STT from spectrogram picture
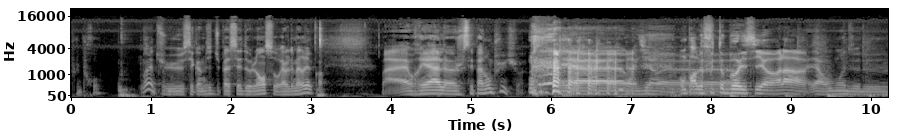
plus pro. Ouais, tu, c'est comme si tu passais de Lens au Real de Madrid, quoi. Bah, au Real, je sais pas non plus, tu vois. Euh, on va dire. euh, On parle de football ici, euh, voilà. Il y a au moins de. de,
